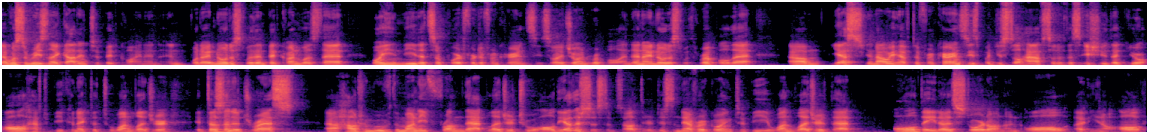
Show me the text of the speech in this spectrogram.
that was the reason I got into Bitcoin. And, and what I noticed within Bitcoin was that well, you needed support for different currencies. So I joined Ripple, and then I noticed with Ripple that um, yes, you now we have different currencies, but you still have sort of this issue that you all have to be connected to one ledger. It doesn't address uh, how to move the money from that ledger to all the other systems out there. There's never going to be one ledger that all data is stored on and all uh, you know all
